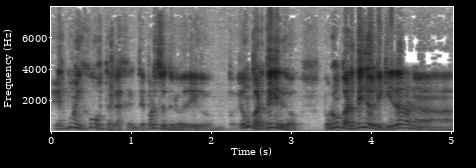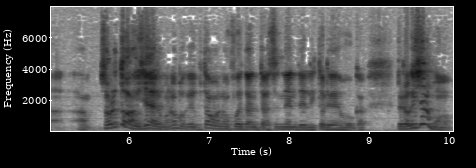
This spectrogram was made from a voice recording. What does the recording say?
es muy injusta la gente, por eso te lo digo. Es un partido, por un partido liquidaron a, a- sobre todo a Guillermo, ¿no? Porque Gustavo no fue tan trascendente en la historia de Boca. Pero Guillermo,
